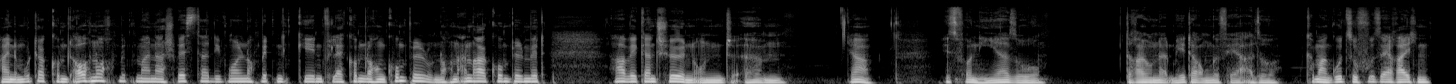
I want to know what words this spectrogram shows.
Meine Mutter kommt auch noch mit meiner Schwester, die wollen noch mitgehen. Vielleicht kommt noch ein Kumpel und noch ein anderer Kumpel mit. Ah, wird ganz schön. Und ähm, ja, ist von hier so 300 Meter ungefähr. Also kann man gut zu Fuß erreichen.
